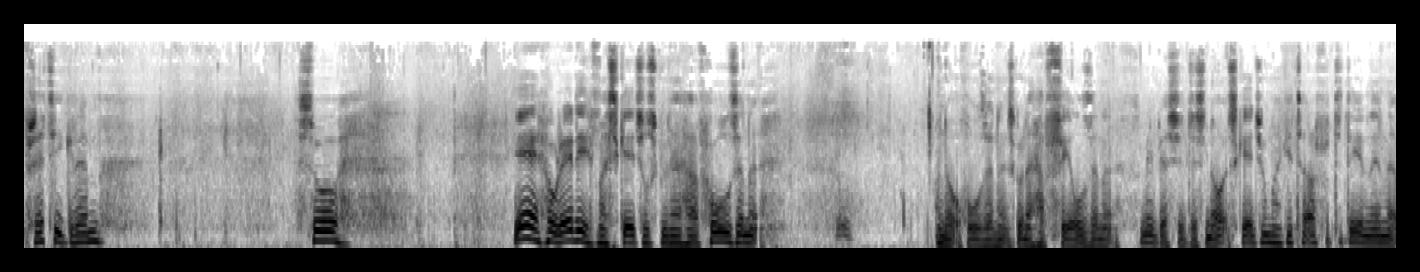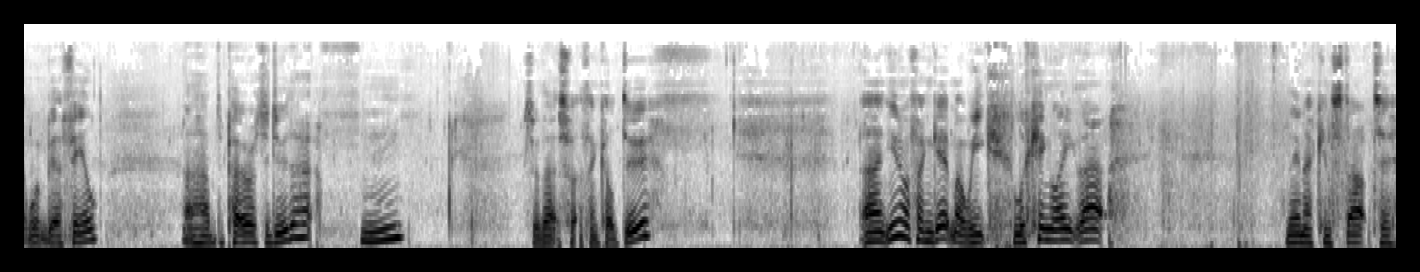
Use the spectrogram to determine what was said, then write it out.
pretty grim. So yeah, already my schedule's going to have holes in it not holes in it, it's going to have fails in it. Maybe I should just not schedule my guitar for today and then that won't be a fail. I have the power to do that. Hmm. So that's what I think I'll do. And you know, if I can get my week looking like that, then I can start to,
